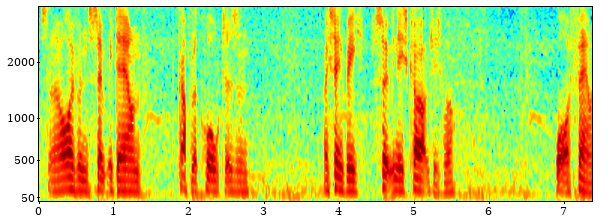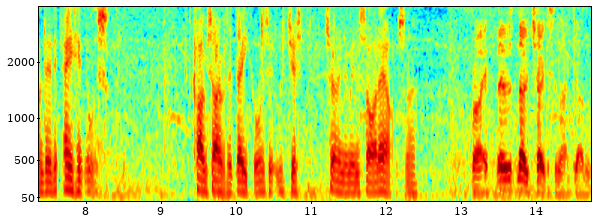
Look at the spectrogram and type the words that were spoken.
So Ivan sent me down a couple of quarters and they seem to be suiting these cartridges well. What I found, any- anything that was close over the decoys, it was just turning them inside out. So Right, if there was no chokes in that gun,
